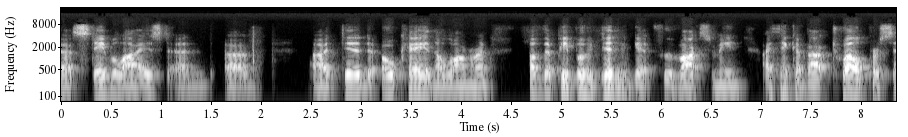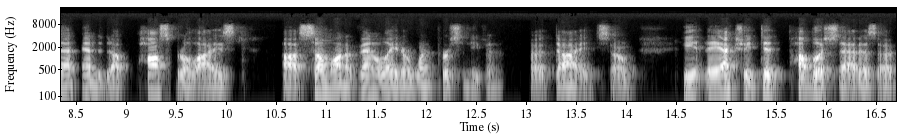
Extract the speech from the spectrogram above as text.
uh, stabilized and uh, did okay in the long run. Of the people who didn't get fluvoxamine, I think about 12% ended up hospitalized, some on a ventilator, one person even died. So he, they actually did publish that as a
